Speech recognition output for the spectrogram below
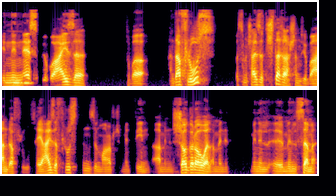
إن الناس بيبقى عايزة تبقى عندها فلوس بس مش عايزة تشتغل عشان يبقى عندها فلوس. هي عايزة فلوس تنزل ما أعرفش من فين من الشجرة ولا من من من السماء.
